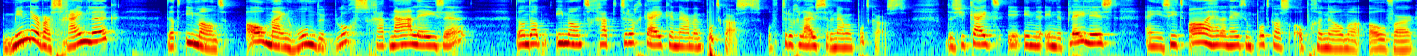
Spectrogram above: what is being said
minder waarschijnlijk dat iemand al mijn 100 blogs gaat nalezen dan dat iemand gaat terugkijken naar mijn podcast of terugluisteren naar mijn podcast. Dus je kijkt in de, in de playlist en je ziet, oh, Helen heeft een podcast opgenomen over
